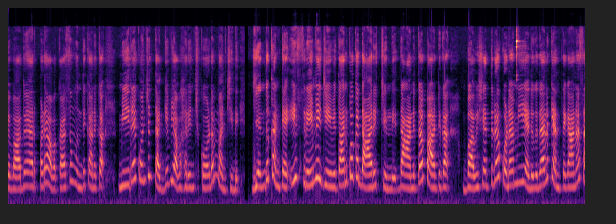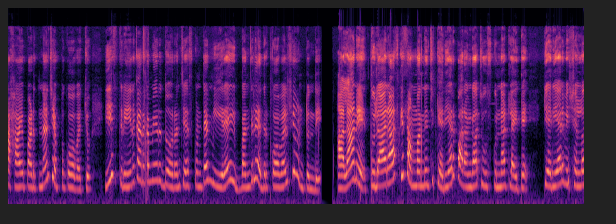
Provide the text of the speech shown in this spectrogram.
వివాదం ఏర్పడే అవకాశం ఉంది కనుక మీరే కొంచెం తగ్గి వ్యవహరించుకోవడం మంచిది. ఎందుకంటే ఈ స్త్రీ మీ జీవితానికి ఒక దారిచ్చింది దానితో పాటుగా భవిష్యత్తులో కూడా మీ ఎదుగుదలకు ఎంతగానో సహాయపడుతుందని చెప్పుకోవచ్చు. ఈ స్త్రీని కనుక మీరు దూరం చేసుకుంటే మీరే ఇబ్బందులు ఎదుర్కోవాల్సి ఉంటుంది. అలానే తులారాశికి సంబంధించి కెరియర్ పరంగా చూసుకున్నట్లయితే కెరియర్ విషయంలో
